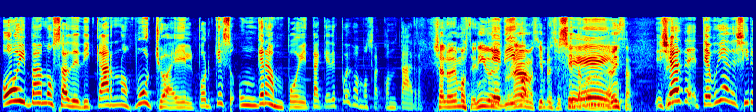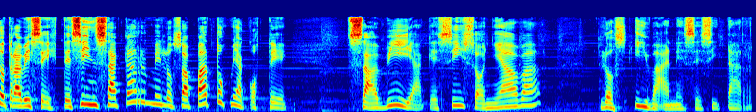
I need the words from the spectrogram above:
Hoy vamos a dedicarnos mucho a él, porque es un gran poeta que después vamos a contar. Ya lo hemos tenido en el digo- programa, siempre se sienta con la mesa. Ya te, te voy a decir otra vez este, sin sacarme los zapatos me acosté. Sabía que si soñaba, los iba a necesitar.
